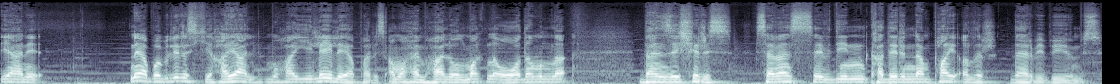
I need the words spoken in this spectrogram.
yani ne yapabiliriz ki? Hayal, muhayyileyle yaparız. Ama hemhal olmakla o adamınla benzeşiriz. Seven sevdiğinin kaderinden pay alır der bir büyüğümüz.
